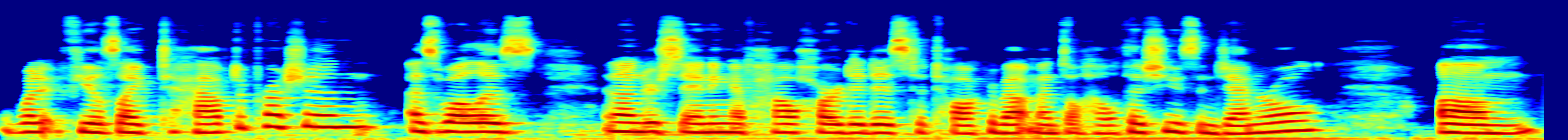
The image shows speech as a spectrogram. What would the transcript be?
what it feels like to have depression, as well as an understanding of how hard it is to talk about mental health issues in general. Um,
